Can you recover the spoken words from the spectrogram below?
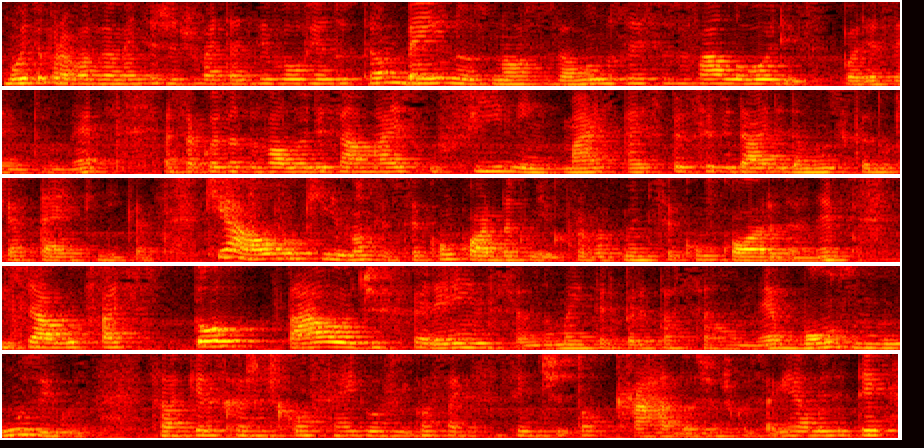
muito provavelmente a gente vai estar desenvolvendo também nos nossos alunos esses valores, por exemplo, né? Essa coisa do valorizar mais o feeling, mais a expressividade da música do que a técnica, que é algo que, não sei se você concorda comigo, provavelmente você concorda, né? Isso é algo que faz total diferença numa interpretação, né? Bons músicos são aqueles que a gente consegue ouvir, consegue se sentir tocado, a gente consegue realmente ter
